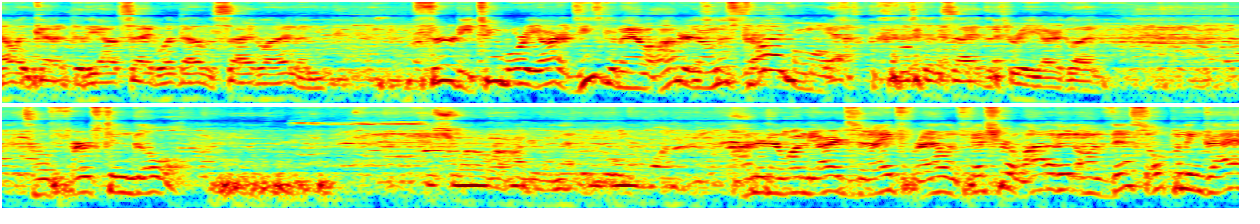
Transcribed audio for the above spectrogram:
Allen cut it to the outside, went down the sideline, and 32 more yards. He's going to have 100 on this drive almost. yeah, just inside the three-yard line. So first and goal. Fisher went over 100 on that one. 101. 101 yards tonight for Allen Fisher. A lot of it on this opening drive.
